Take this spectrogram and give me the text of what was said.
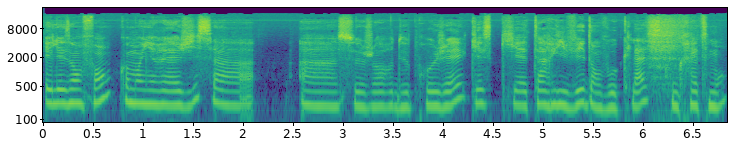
Et les enfants, comment ils réagissent à, à ce genre de projet? Qu'est-ce qui est arrivé dans vos classes concrètement?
